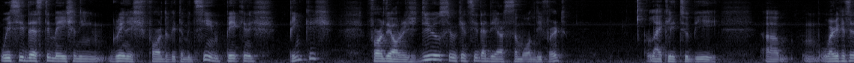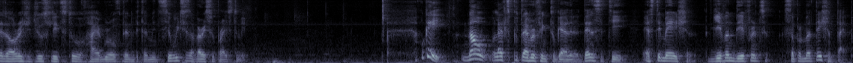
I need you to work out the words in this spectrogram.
We see the estimation in greenish for the vitamin C and pinkish, pinkish for the orange juice, you can see that they are somewhat different, likely to be um, where you can see that orange juice leads to higher growth than vitamin C, which is a very surprise to me. Okay, now let's put everything together. Density, estimation, given different supplementation type.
